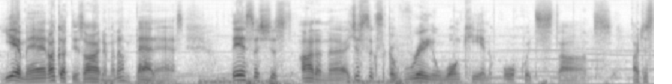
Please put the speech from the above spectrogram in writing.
yeah man, I got this item and I'm badass. This is just I don't know, it just looks like a really wonky and awkward stance. I just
